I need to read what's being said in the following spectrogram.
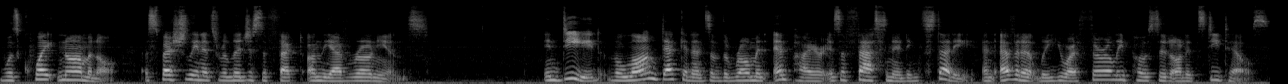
was quite nominal, especially in its religious effect on the Averoignans. Indeed, the long decadence of the Roman Empire is a fascinating study, and evidently you are thoroughly posted on its details.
